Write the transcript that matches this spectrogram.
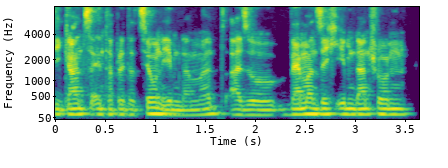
die ganze Interpretation eben damit. Also wenn man sich eben dann schon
